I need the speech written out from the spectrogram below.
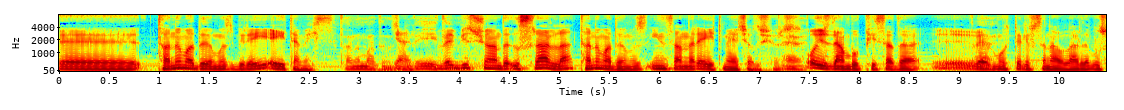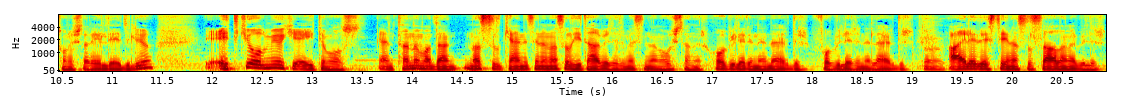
e, tanımadığımız bireyi eğitemeyiz. Tanımadığımız yani, bireyi eğitemeyiz. Ve biz şu anda ısrarla tanımadığımız insanları eğitmeye çalışıyoruz. Evet. O yüzden bu PISA'da e, ve evet. muhtelif sınavlarda bu sonuçlar elde ediliyor. E, etki olmuyor ki eğitim olsun. Yani tanımadan nasıl kendisine nasıl hitap edilmesinden hoşlanır. Hobileri nelerdir, fobileri nelerdir, Doğru. aile desteği nasıl sağlanabilir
